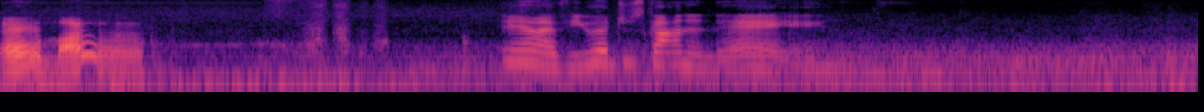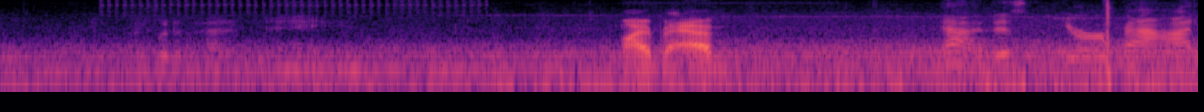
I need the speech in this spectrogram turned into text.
Hey, my Damn, if you had just gotten an A, you would have had an A. my bad. Yeah, it is your bad.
